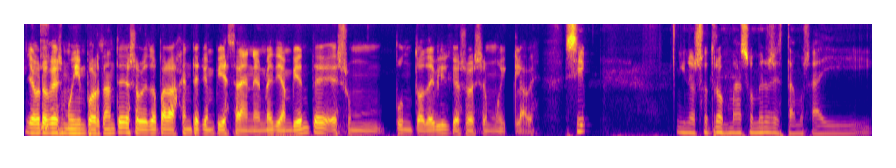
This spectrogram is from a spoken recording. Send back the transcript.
yo creo que es muy importante, sobre todo para la gente que empieza en el medio ambiente, es un punto débil que suele ser muy clave. Sí, y nosotros más o menos estamos ahí,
